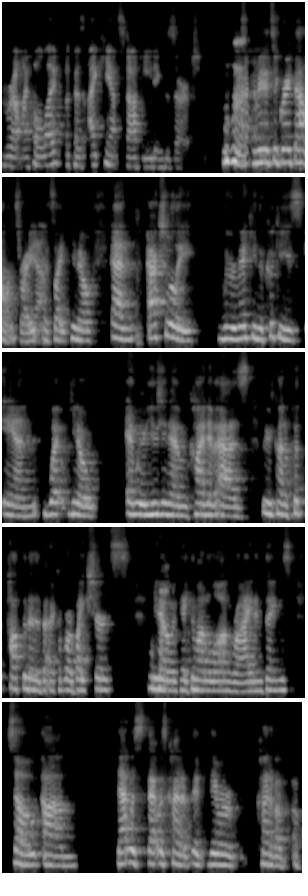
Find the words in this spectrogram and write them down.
throughout my whole life because I can't stop eating dessert. Mm-hmm. I mean, it's a great balance, right? Yeah. It's like you know, and actually, we were making the cookies, and what you know and we were using them kind of as we would kind of put pop them in the back of our bike shirts, you know, mm-hmm. and take them on a long ride and things. So um, that was that was kind of they were kind of a, a,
